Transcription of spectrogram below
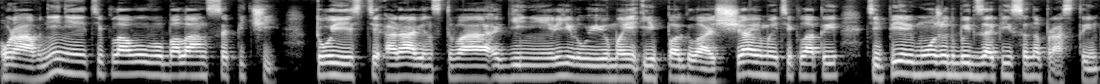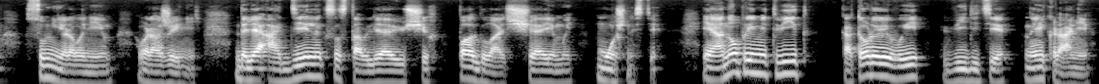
уравнение теплового баланса печи, то есть равенство генерируемой и поглощаемой теплоты, теперь может быть записано простым суммированием выражений для отдельных составляющих поглощаемой мощности. И оно примет вид, который вы видите на экране.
